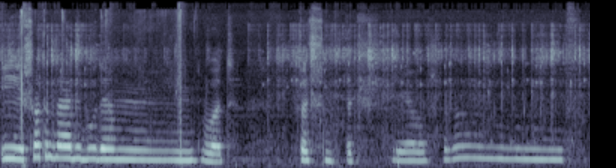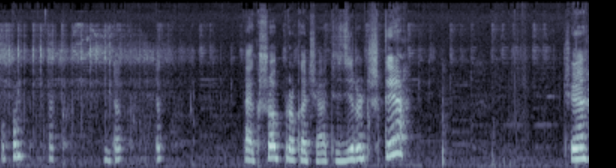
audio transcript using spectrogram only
і що там далі буде? Вот. Точно, точно. Я вам сказав. Опа. Так. Так, так. Так, щоб прокачати? Зірочки? Чи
